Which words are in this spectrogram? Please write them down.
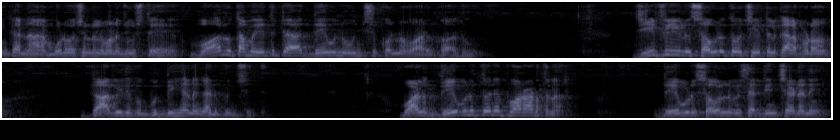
ఇంకా నా మూడో వచనంలో మనం చూస్తే వారు తమ ఎదుట దేవుని ఉంచుకున్నవారు కాదు. జీఫీలు సౌలుతో చేతులు కలపడం దావీదుకు బుద్ధిహీనంగా అనిపించింది. వాళ్ళు దేవునితోనే పోరాడుతున్నారు. దేవుడు సౌలును విసర్జించాడని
